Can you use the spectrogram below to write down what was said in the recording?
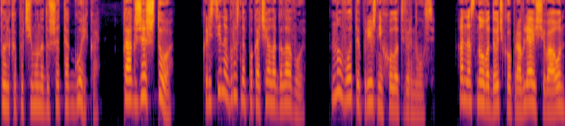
Только почему на душе так горько? Как же что? Кристина грустно покачала головой. Ну вот и прежний холод вернулся. Она снова дочка управляющего, а он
